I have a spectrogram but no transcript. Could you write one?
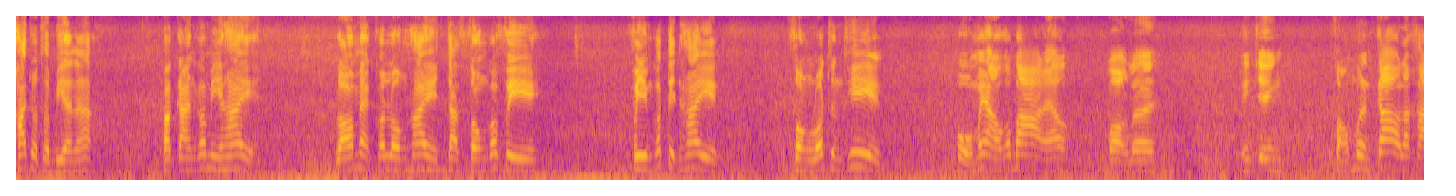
ค่าจดทะเบียนนะ ประกันก็มีให้ล้อแม็กก็ลงให้จัดทรงก็ฟรี ฟิล์มก็ติดให้อีกส่งรถถึงที่อีกโหไม่เอาก็บ้าแล้ว บอกเลย จริงๆสองหมื่นเก้าราคา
